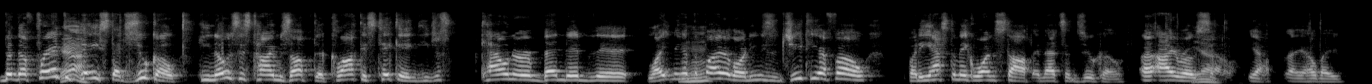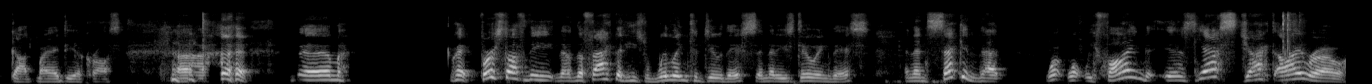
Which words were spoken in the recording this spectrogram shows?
the, the frantic Yeah. pace that Zuko, he knows his time's up. The clock is ticking. He just counter bended the lightning at the Mhm. Fire Lord. He uses GTFO, but he has to make one stop, and that's at Zuko. Uh, Iroh's Yeah. cell. Yeah, I hope I got my idea across. Uh, um, okay, first off, the, the the fact that he's willing to do this and that he's doing this, and then second, that what what we find is yes, Jacked Iroh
